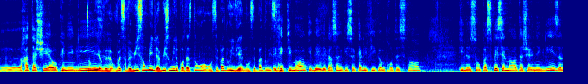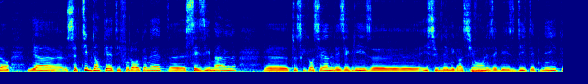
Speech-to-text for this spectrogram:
euh, rattachés à aucune église. Non, ça fait 800 000, il y a 800 000 protestants, on ne sait pas d'où ils viennent, on ne sait pas d'où ils sont. Effectivement, des, des personnes qui se qualifient comme protestantes, qui ne sont pas spécialement rattachées à une église. Alors, il y a ce type d'enquête, il faut le reconnaître, euh, saisit mal euh, tout ce qui concerne les églises issues de l'immigration, mhm. les églises dites ethniques,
